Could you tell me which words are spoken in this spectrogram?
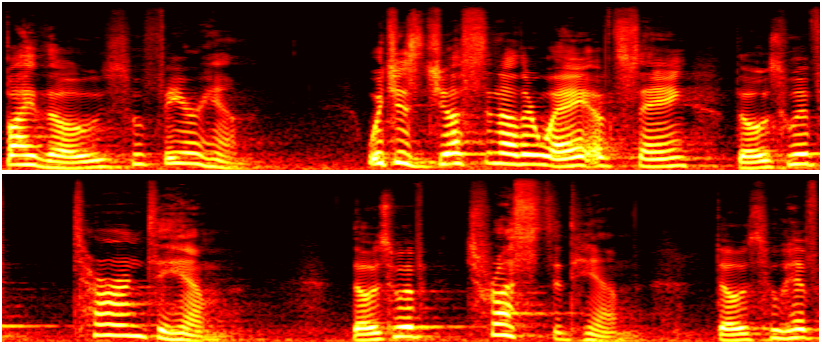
by those who fear him, which is just another way of saying those who have turned to him, those who have trusted him, those who have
